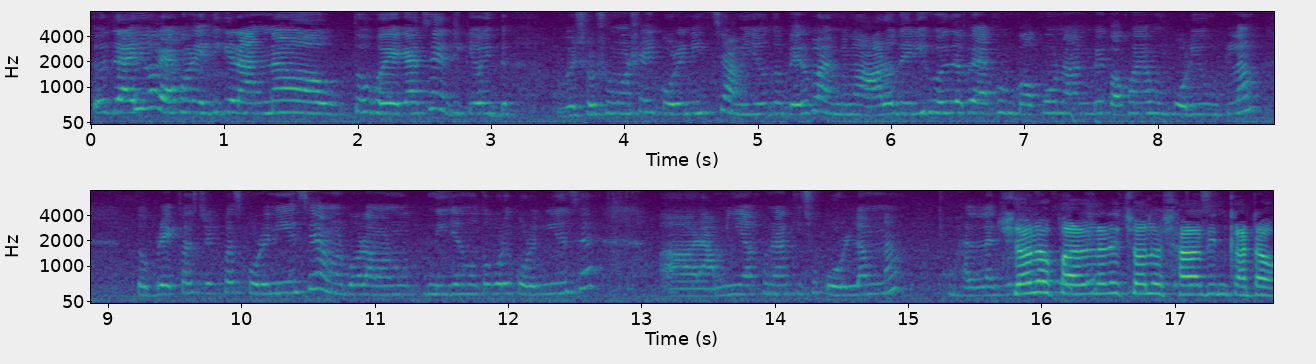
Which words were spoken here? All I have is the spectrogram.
তো যাই হোক এখন এদিকে রান্না তো হয়ে গেছে এদিকে ওই শ্বশুরমশাই করে নিচ্ছে আমি যেহেতু বেরোবো আমি বললাম আরও দেরি হয়ে যাবে এখন কখন আনবে কখন এখন পড়িয়ে উঠলাম। তো ব্রেকফাস্ট ব্রেকফাস্ট করে নিয়েছে আমার বর আমার নিজের মতো করে করে নিয়েছে। আর আমি এখন আর কিছু করলাম না ভালো লাগছে চলো পার্লারে চলো সারাদিন কাটাও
